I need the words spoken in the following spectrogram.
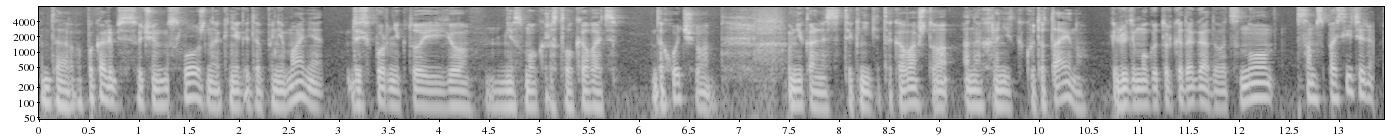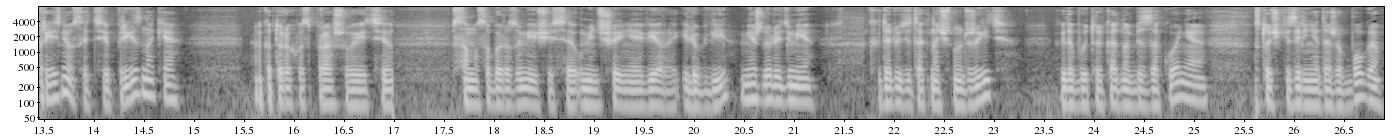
Да, апокалипсис очень сложная книга для понимания. До сих пор никто ее не смог растолковать доходчиво. Уникальность этой книги такова, что она хранит какую-то тайну, и люди могут только догадываться. Но сам Спаситель произнес эти признаки, о которых вы спрашиваете. Само собой разумеющееся уменьшение веры и любви между людьми. Когда люди так начнут жить, когда будет только одно беззаконие, с точки зрения даже Бога,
